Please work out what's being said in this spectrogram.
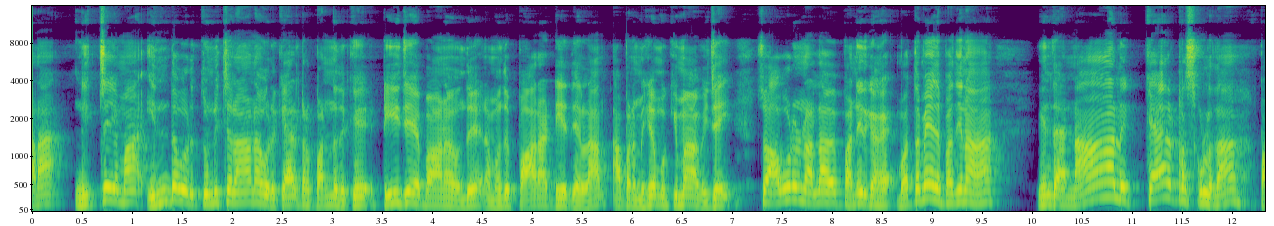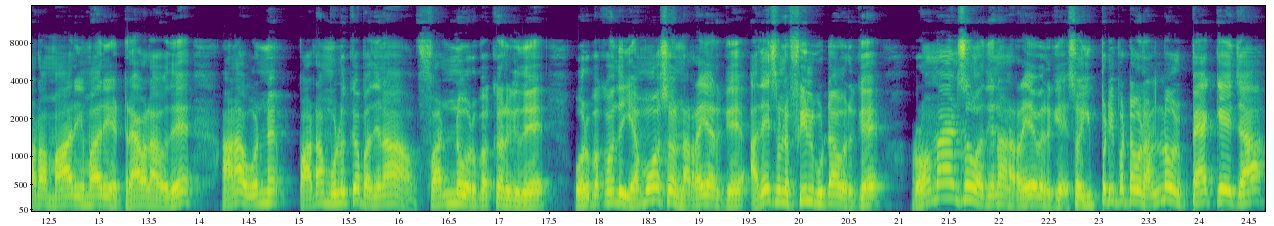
ஆனால் நிச்சயமாக இந்த ஒரு துணிச்சலான ஒரு கேரக்டர் பண்ணதுக்கு டிஜே பானை வந்து நம்ம வந்து பாராட்டியே தெரியலாம் அப்புறம் மிக முக்கியமாக விஜய். ஸோ அவரும் நல்லாவே பண்ணியிருக்காங்க. மொத்தமே இதை பார்த்தீங்கன்னா இந்த நாலு கேரக்டர்ஸ்குள்ளே தான் படம் மாறி மாறி ட்ராவல் ஆகுது. ஆனால் ஒன்று படம் முழுக்க பார்த்தீங்கன்னா ஃபன்னு ஒரு பக்கம் இருக்குது. ஒரு பக்கம் வந்து எமோஷனல் நிறைய இருக்குது அதே சமயம் ஃபீல் குட்டாகவும் இருக்குது ரொமான்ஸும் பார்த்தீங்கன்னா நிறையவே இருக்குது ஸோ இப்படிப்பட்ட ஒரு நல்ல ஒரு பேக்கேஜாக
